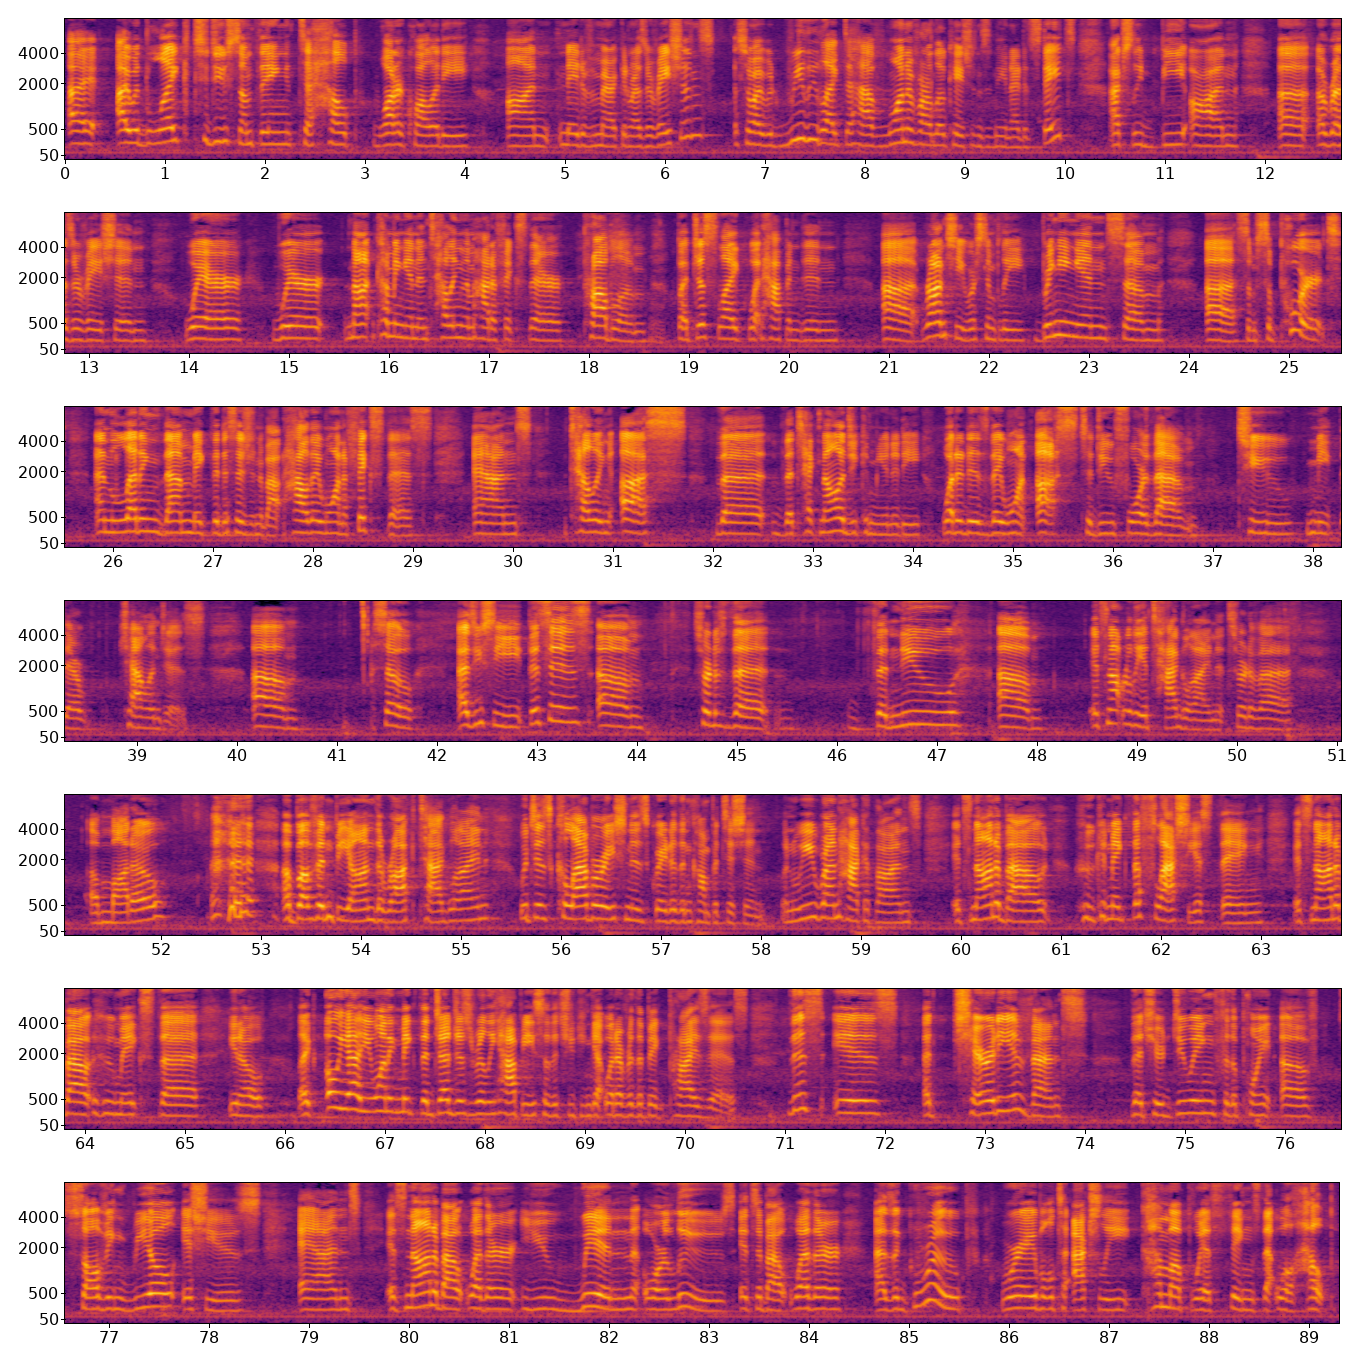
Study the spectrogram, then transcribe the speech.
I I would like to do something to help water quality on Native American reservations. So I would really like to have one of our locations in the United States actually be on a, a reservation where we're not coming in and telling them how to fix their problem, but just like what happened in uh, Ranchi, we're simply bringing in some uh, some support and letting them make the decision about how they want to fix this and telling us the the technology community what it is they want us to do for them to meet their challenges. Um, so, as you see, this is um, sort of the the new. Um, it's not really a tagline. It's sort of a a motto above and beyond the RHoK tagline, which is collaboration is greater than competition. When we run hackathons, it's not about who can make the flashiest thing. It's not about who makes the, you know, like, oh yeah, you want to make the judges really happy so that you can get whatever the big prize is. This is a charity event that you're doing for the point of solving real issues and it's not about whether you win or lose it's about whether as a group we're able to actually come up with things that will help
